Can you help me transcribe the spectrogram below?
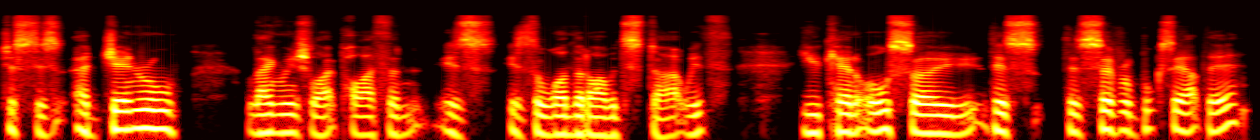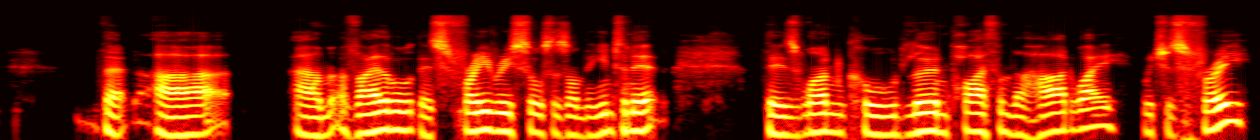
just as a general language like Python is is the one that I would start with. You can also there's there's several books out there that are um, available. There's free resources on the internet. There's one called Learn Python the Hard Way, which is free,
